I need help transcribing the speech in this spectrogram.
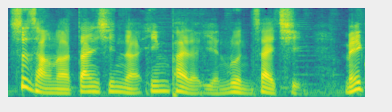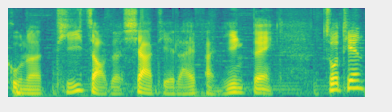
市场呢担心呢鹰派的言论再起，美股呢提早的下跌来反应。对，昨天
